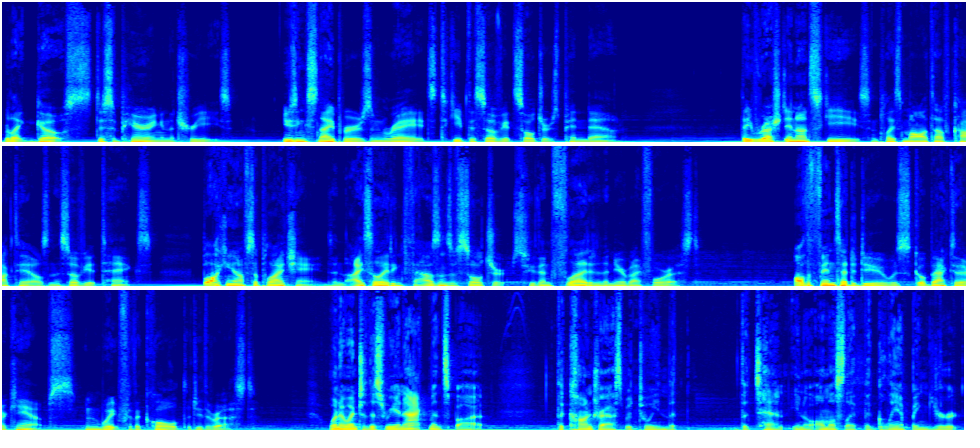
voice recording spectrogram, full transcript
were like ghosts disappearing in the trees, using snipers and raids to keep the Soviet soldiers pinned down. They rushed in on skis and placed Molotov cocktails in the Soviet tanks, blocking off supply chains and isolating thousands of soldiers who then fled into the nearby forest. All the Finns had to do was go back to their camps and wait for the cold to do the rest. When I went to this reenactment spot, the contrast between the the tent, you know, almost like the glamping yurt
